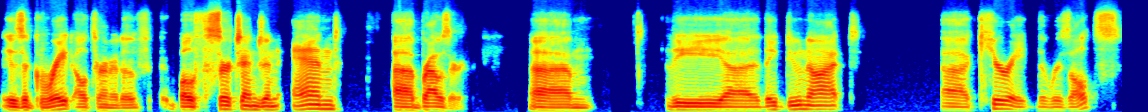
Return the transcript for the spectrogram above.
is a great alternative, both search engine and uh, browser. Um, the uh, they do not uh, curate the results,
